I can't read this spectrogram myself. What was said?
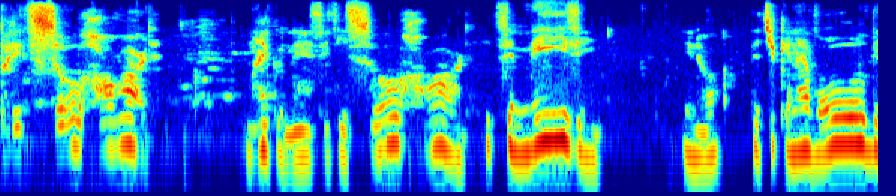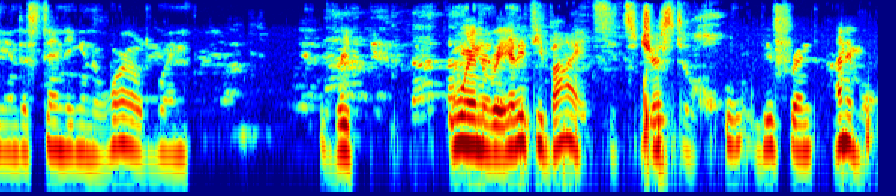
but it's so hard. My goodness it is so hard. It's amazing you know that you can have all the understanding in the world when when reality bites it's just a whole different animal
